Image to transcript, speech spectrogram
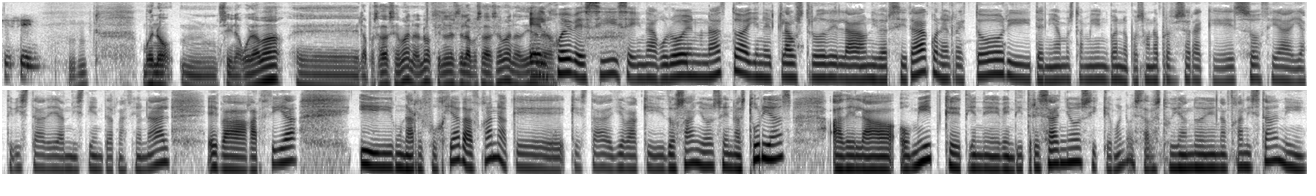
Sí, sí. Ujú. Bueno, mm, se inauguraba eh, la pasada semana, ¿no? A finales de la pasada semana, Diana. El jueves sí, se inauguró en un acto ahí en el claustro de la universidad con el rector y teníamos también, bueno, pues a una profesora que es socia y activista de Amnistía Internacional, Eva García, y una refugiada afgana que, que está, lleva aquí dos años en Asturias, Adela Omid, que tiene 23 años y que, bueno, estaba estudiando en Afganistán y...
